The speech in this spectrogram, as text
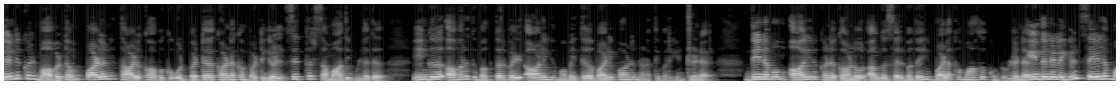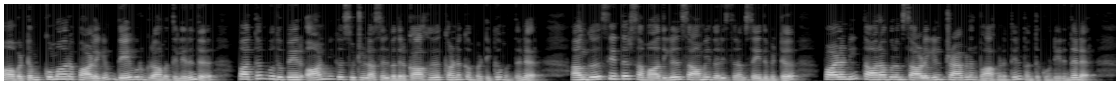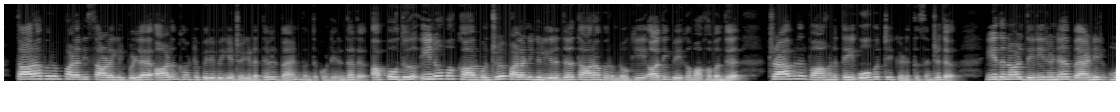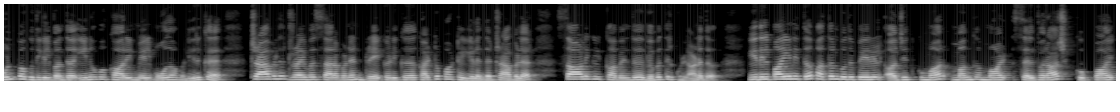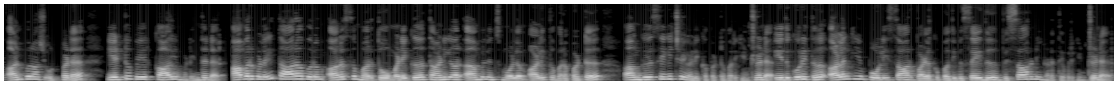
திண்டுக்கல் மாவட்டம் பழனி தாலுகாவுக்கு உட்பட்ட கணக்கம்பட்டியில் சித்தர் சமாதி உள்ளது. இங்கு அவரது பக்தர்கள் ஆலயம் அமைத்து வழிபாடு நடத்தி வருகின்றனர். தினமும் ஆயிரக்கணக்கானோர் அங்கு செல்வதை வழக்கமாக கொண்டுள்ளனர். இந்த நிலையில் சேலம் மாவட்டம் குமாரபாளையம் தேவூர் கிராமத்திலிருந்து பத்தொன்பது பேர் ஆன்மீக சுற்றுலா செல்வதற்காக கணக்கம்பட்டிக்கு வந்தனர். அங்கு சித்தர் சமாதியில் சாமி தரிசனம் செய்துவிட்டு பழனி தாராபுரம் சாலையில் டிராவலர் வாகனத்தில் வந்து கொண்டிருந்தனர். தாராபுரம் பழனி சாலையில் உள்ள ஆலங்காட்டு பிரிவு என்ற இடத்தில் வேன் வந்து கொண்டிருந்தது. அப்போது இனோவா கார் ஒன்று பழனியில் இருந்து தாராபுரம் நோக்கி அதிவேகமாக வந்து டிராவலர் வாகனத்தை ஓவர்டேக் எடுத்து சென்றது. இதனால் திடீரென வேனில் முன்பகுதியில் வந்த இனோவா காரின் மேல் மோதாமல் இருக்க டிராவலர் டிரைவர் சரவணன் பிரேக் அடிக்க கட்டுப்பாட்டை இழந்த டிராவலர் சாலையில் கவிழ்ந்து விபத்திற்குள்ளானது. இதில் பயணித்த பத்தொன்பது பேரில் அஜித்குமார் மங்கம்மாள் செல்வராஜ் குப்பாய் அன்புராஜ் உட்பட எட்டு பேர் காயமடைந்தனர். அவர்களை தாராபுரம் அரசு மருத்துவமனைக்கு தனியார் ஆம்புலன்ஸ் மூலம் அழைத்து வரப்பட்டு அங்கு சிகிச்சை அளிக்கப்பட்டு வருகின்றனர். இதுகுறித்து அலங்கியம் போலீசார் வழக்கு பதிவு செய்து விசாரணை நடத்தி வருகின்றனர்.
